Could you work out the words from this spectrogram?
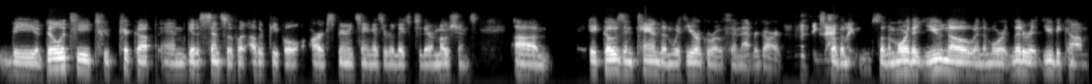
the ability to pick up and get a sense of what other people are experiencing as it relates to their emotions um, it goes in tandem with your growth in that regard exactly mm-hmm. so the, so the more that you know and the more literate you become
